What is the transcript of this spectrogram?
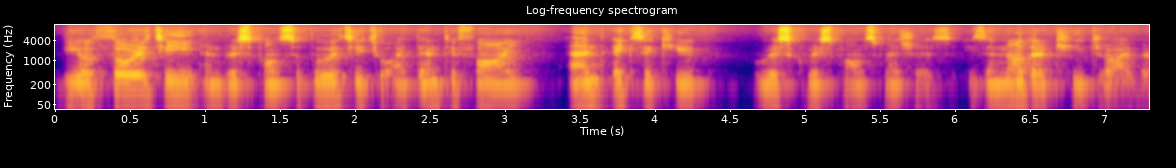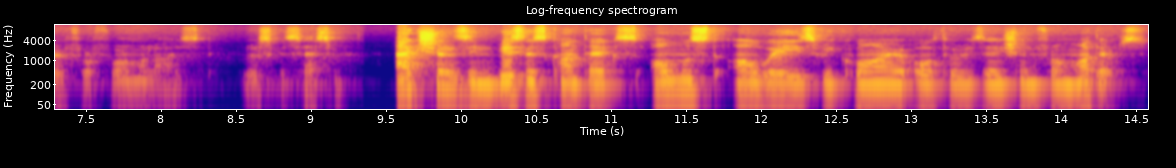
The authority and responsibility to identify and execute risk response measures is another key driver for formalized risk assessment. Actions in business contexts almost always require authorization from others.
